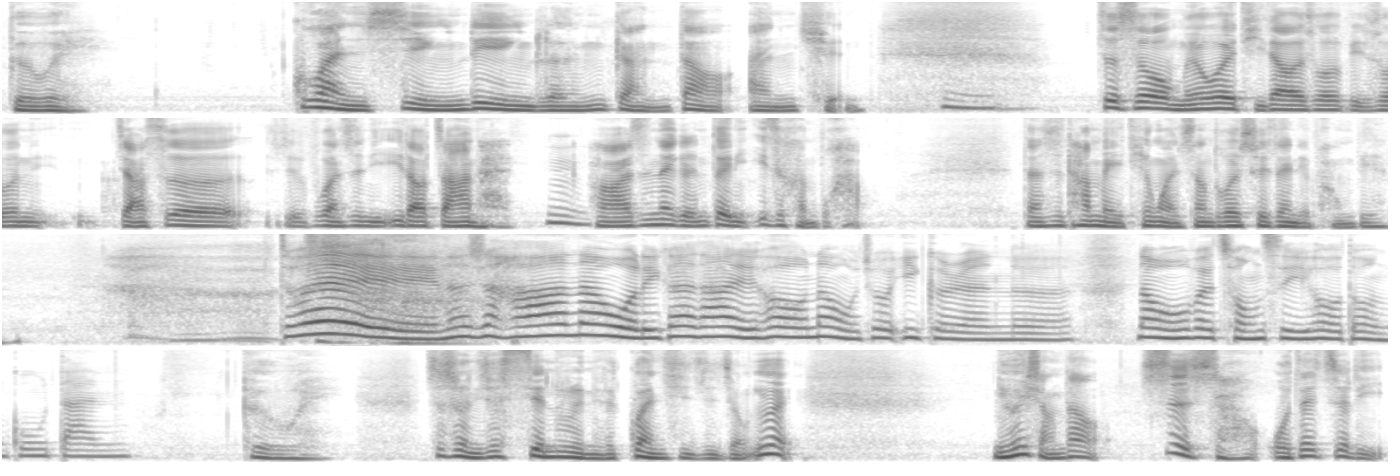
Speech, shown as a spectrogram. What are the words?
各位，惯性令人感到安全。嗯，这时候我们又会提到说，比如说你假设，就不管是你遇到渣男，嗯，好，还是那个人对你一直很不好，但是他每天晚上都会睡在你旁边。对，那是哈，那我离开他以后，那我就一个人了。那我会不会从此以后都很孤单？各位，这时候你就陷入了你的惯性之中，因为你会想到，至少我在这里，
